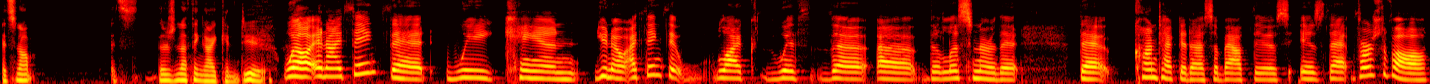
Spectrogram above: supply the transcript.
it's not it's there's nothing I can do. Well, and I think that we can, you know, I think that like with the uh, the listener that that contacted us about this is that first of all,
